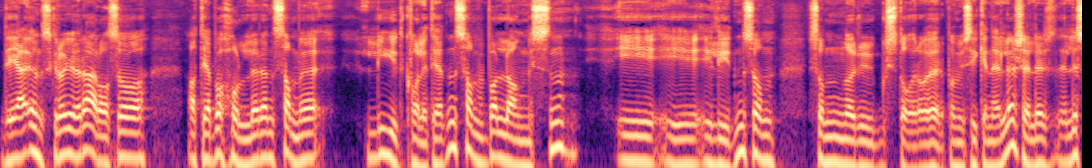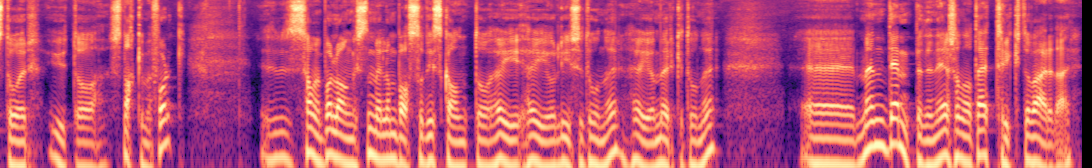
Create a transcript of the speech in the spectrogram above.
det jeg ønsker å gjøre, er altså at jeg beholder den samme lydkvaliteten, samme balansen i, i, i lyden som, som, når du står og hører på musikken ellers, eller, eller, står ute og snakker med folk. Samme balansen mellom bass og diskant og høye, høye og lyse toner, høye og mørke toner. Eh, men dempe det ned sånn at det er trygt å være der.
